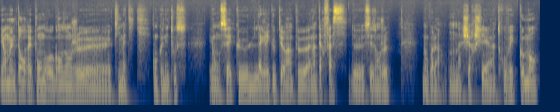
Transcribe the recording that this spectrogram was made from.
et en même temps répondre aux grands enjeux climatiques qu'on connaît tous. Et on sait que l'agriculture est un peu à l'interface de ces enjeux. Donc voilà, on a cherché à trouver comment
